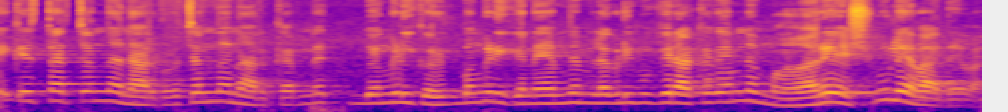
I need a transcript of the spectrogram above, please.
એ કે તાર ચંદનહાર કરો ચંદનહાર કર, ને બંગડી કરી, બંગડી કરીને એમને એમ લગડી મૂકી રાખે તો એમને મારે શું લેવા દેવા?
